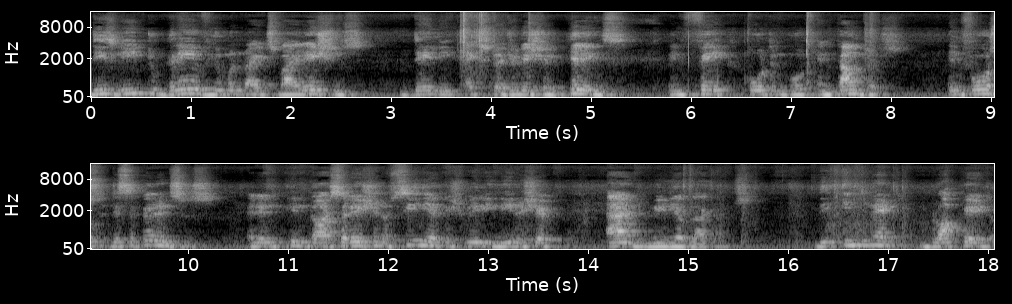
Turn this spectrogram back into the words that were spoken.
These lead to grave human rights violations, daily extrajudicial killings in fake quote unquote encounters, enforced disappearances, and in incarceration of senior Kashmiri leadership and media blackouts. The internet blockade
